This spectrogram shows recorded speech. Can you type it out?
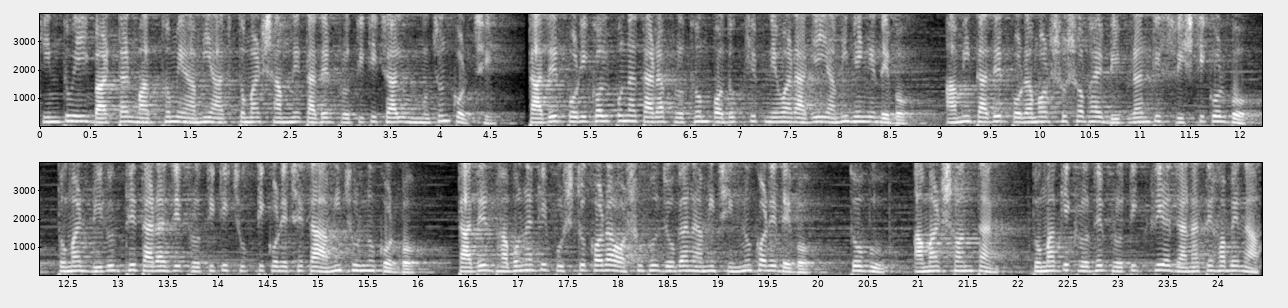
কিন্তু এই বার্তার মাধ্যমে আমি আজ তোমার সামনে তাদের প্রতিটি চাল উন্মোচন করছি। তাদের পরিকল্পনা তারা প্রথম পদক্ষেপ নেওয়ার আগেই আমি ভেঙে দেব। আমি তাদের পরামর্শ সভায় বিভ্রান্তি সৃষ্টি করব, তোমার বিরুদ্ধে তারা যে প্রতিটি চুক্তি করেছে তা আমি চূর্ণ করব। তাদের ভাবনাকে পুষ্ট করা অশুভ যোগান আমি ছিন্ন করে দেব। তবু, আমার সন্তান, তোমাকে ক্রোধে প্রতিক্রিয়া জানাতে হবে না,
